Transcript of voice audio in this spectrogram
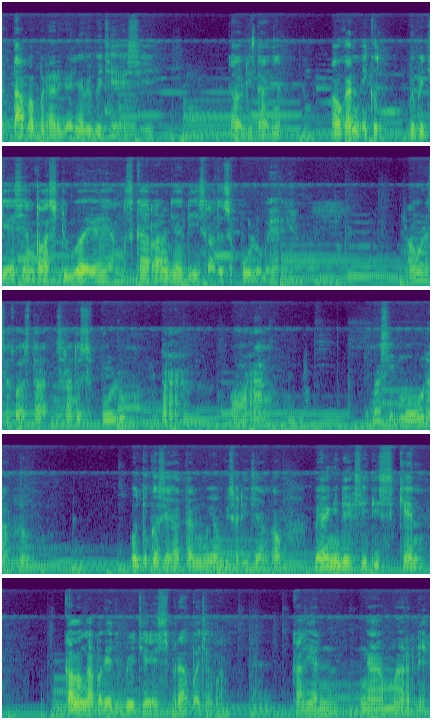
betapa berharganya BPJS sih. Kalau ditanya, aku kan ikut BPJS yang kelas 2 ya, yang sekarang jadi 110 bayarnya. Aku ngerasa kalau 110 per orang itu masih murah, Bro untuk kesehatanmu yang bisa dijangkau bayangin deh CT scan. Kalau nggak pakai BPJS berapa coba? Kalian ngamar deh.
